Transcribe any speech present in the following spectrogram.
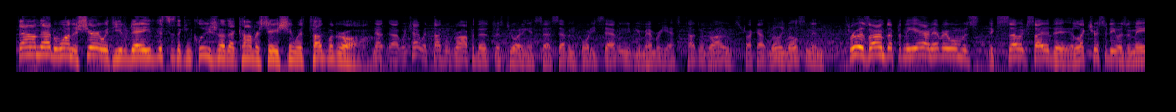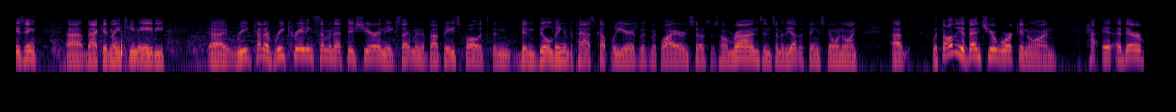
found that, and wanted to share it with you today. This is the conclusion of that conversation with Tug McGraw. Now, uh, we're chatting with Tug McGraw for those just joining us. Uh, 747, if you remember, yes, Tug McGraw who struck out Willie Wilson and threw his arms up in the air, and everyone was so excited. The electricity was amazing uh, back in 1980. Uh, re, kind of recreating some of that this year and the excitement about baseball. It's been been building in the past couple years with McGwire and Sosa's home runs and some of the other things going on. Uh, with all the events you're working on, how, are there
